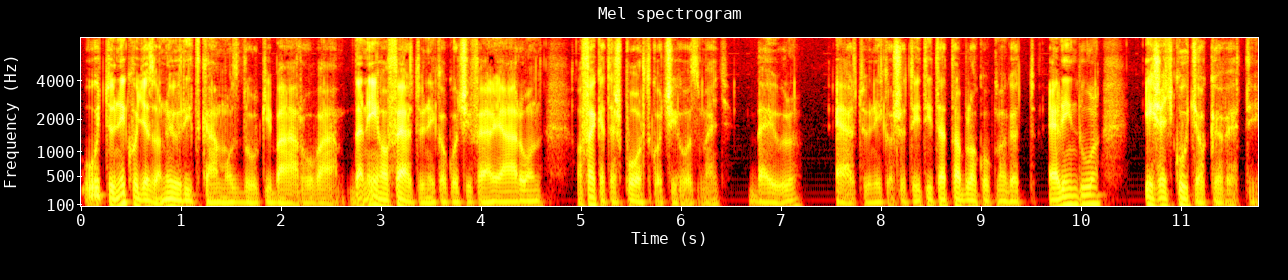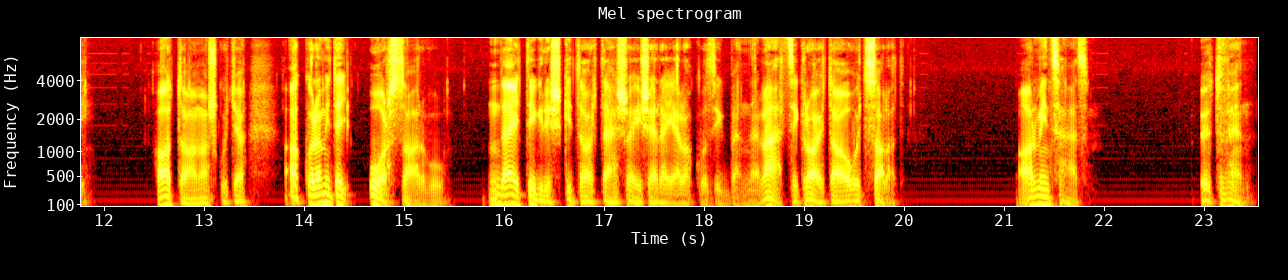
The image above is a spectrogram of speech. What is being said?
Úgy tűnik, hogy ez a nő ritkán mozdul ki bárhová, de néha feltűnik a kocsi feljárón, a fekete sportkocsihoz megy, beül, eltűnik a sötétített ablakok mögött, elindul, és egy kutya követi. Hatalmas kutya, akkora, mint egy orszarvú, de egy tigris kitartása és ereje lakozik benne. Látszik rajta, ahogy szalad. 30 ház? 50?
